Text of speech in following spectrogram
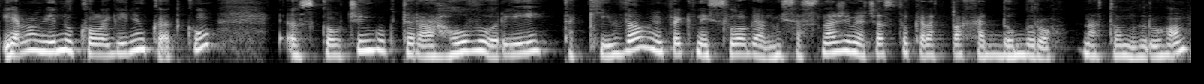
Ja mám jednu kolegyňu Katku eh, z coachingu, ktorá hovorí taký veľmi pekný slogan. My sa snažíme častokrát páchať dobro na tom druhom.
